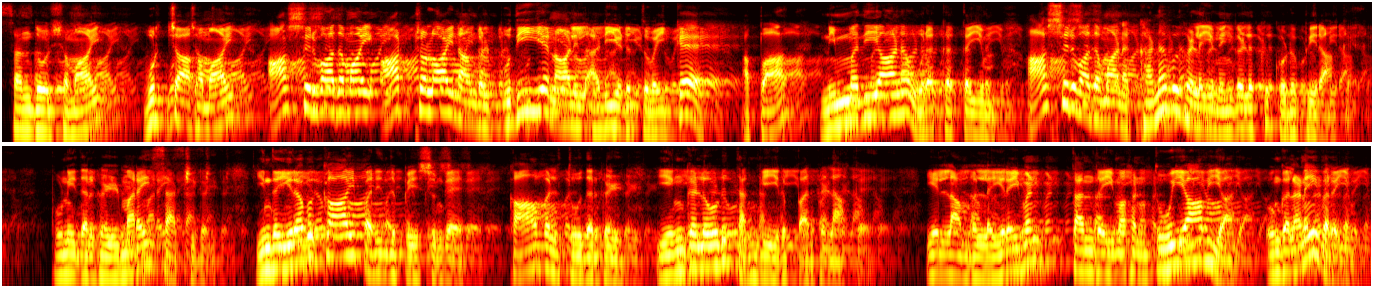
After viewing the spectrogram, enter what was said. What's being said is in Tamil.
சந்தோஷமாய் உற்சாகமாய் ஆசிர்வாதமாய் ஆற்றலாய் நாங்கள் புதிய நாளில் அடியெடுத்து வைக்க அப்பா நிம்மதியான உறக்கத்தையும் ஆசிர்வாதமான கனவுகளையும் எங்களுக்கு கொடுப்பீராக. புனிதர்கள் மறை சாட்சிகள் இந்த இரவுக்காய் பரிந்து பேசுங்க. காவல் தூதர்கள் எங்களோடு தங்கி இருப்பார்களாக எல்லாம் வல்ல இறைவன் தந்தை மகன் தூயாவியார் உங்கள் அனைவரையும்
